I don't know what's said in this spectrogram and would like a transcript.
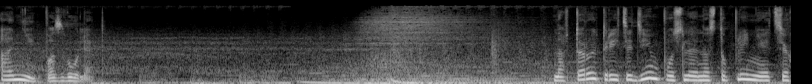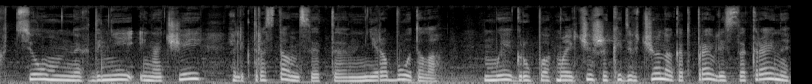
они позволят. На второй-третий день после наступления этих темных дней и ночей электростанция это не работала. Мы, группа мальчишек и девчонок, отправились с окраины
